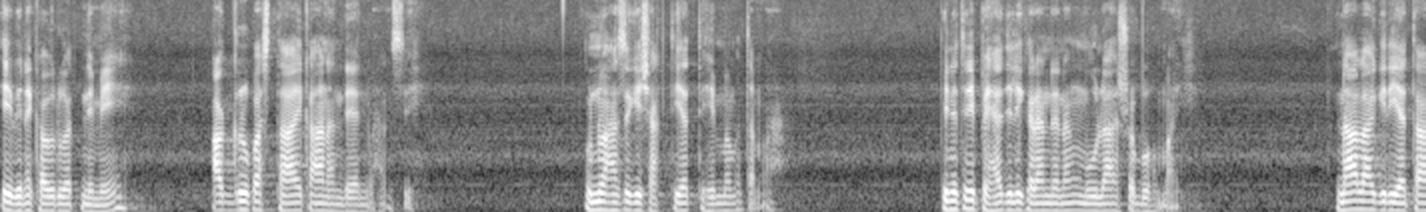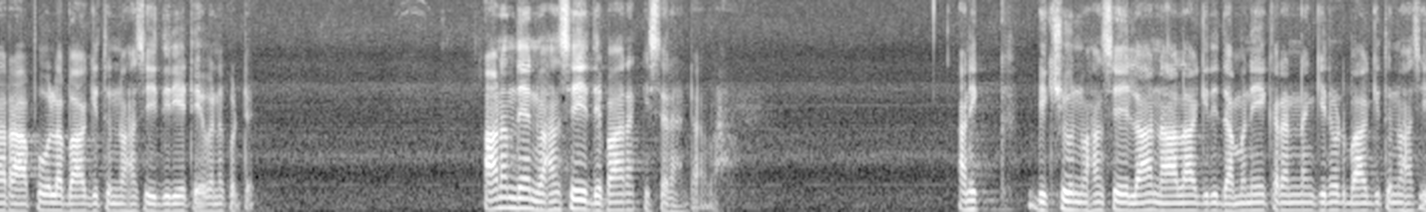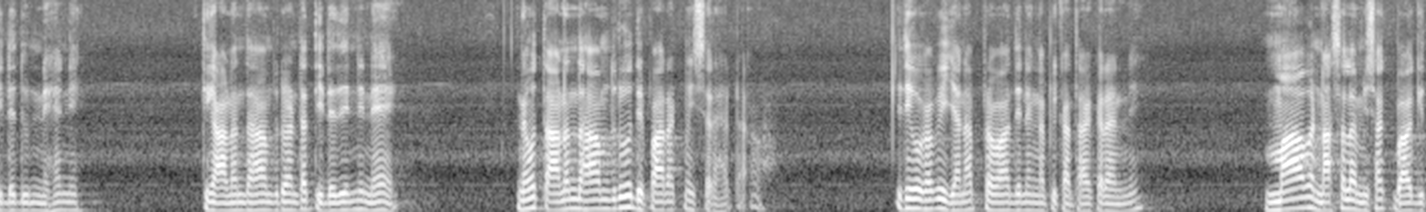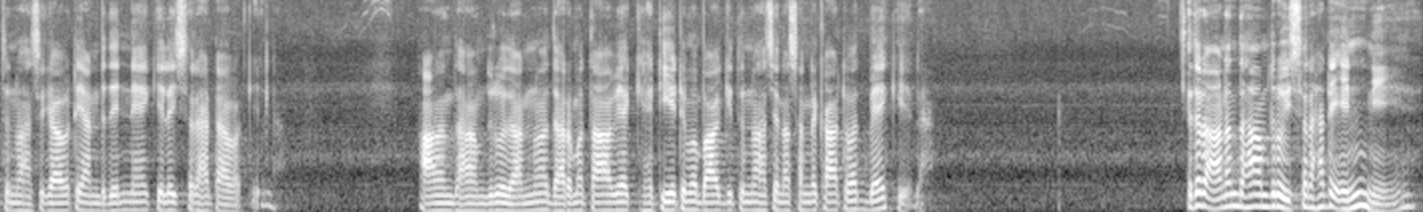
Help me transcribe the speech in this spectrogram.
ඒ වෙන කවුරුවත් නෙමේ අග්‍රපස්ථායක ආනන්දයන් වහන්සේ. උන්වහන්සගේ ශක්තියත් එහෙම්මම තමා. පිනතිනි පැහැදිලි කරන්න නම් මූලාශ්‍ර බොහොමයි. නාලාගිරි ඇතා රාපෝල භාගිතුන් වහස ඉදිරියට එවනකොට. ආනන්දයන් වහන්සේ දෙපාරක් ඉස්සරහටාවා. අනික් භික්‍ෂූන් වහන්සේලා නාලාගිරි දමනය කරන්න කිනවට භාගිතුන් වහස ඉඩ දුන්න නැහැනේ ඉතින් ආනන්ද හාමුදුරුවන්ටත් ඉඩ දෙන්නේ නෑ. නවත් ආනන්ද හාමුදුරුව දෙපාරක්ම ඉස්සරහටාව. ඉතික අපි ජන ප්‍රවාදනන් අපි කතා කරන්නේ මාව නසල මිසක් භාගිතුන් වහසගාවට යන්ඩ දෙන්නෑ කියල ඉස්සරහටාව කියලා. ආනන්ද හාමුදුරුව දන්නවා ධර්මතාවයක් හැටියටම භාගිතුන් වහස නසන්ඩ කාටවත් බෑ කියලා. එතට ආනන්ද හාමුදුරුව ඉස්සරහට එන්නේ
